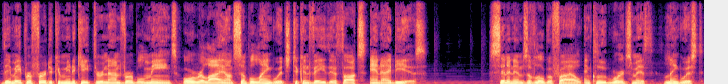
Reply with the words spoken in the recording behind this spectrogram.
They may prefer to communicate through nonverbal means or rely on simple language to convey their thoughts and ideas. Synonyms of logophile include wordsmith, linguist,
